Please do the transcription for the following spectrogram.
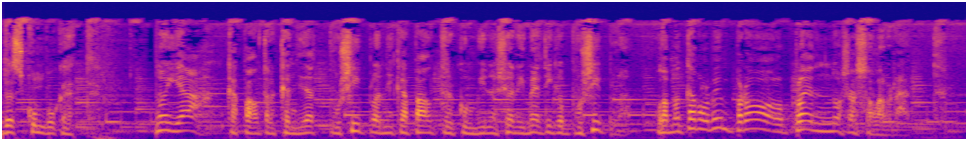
desconvocat. No hi ha cap altre candidat possible ni cap altra combinació aritmètica possible. Lamentablement, però, el ple no s'ha celebrat.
